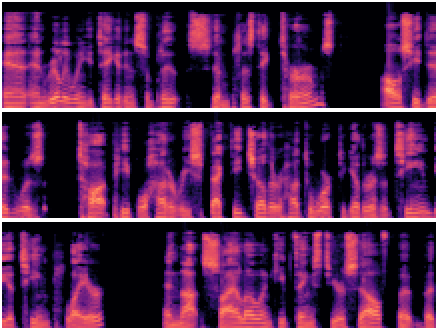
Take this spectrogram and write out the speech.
And, and really, when you take it in simpli- simplistic terms, all she did was taught people how to respect each other, how to work together as a team, be a team player, and not silo and keep things to yourself, but but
